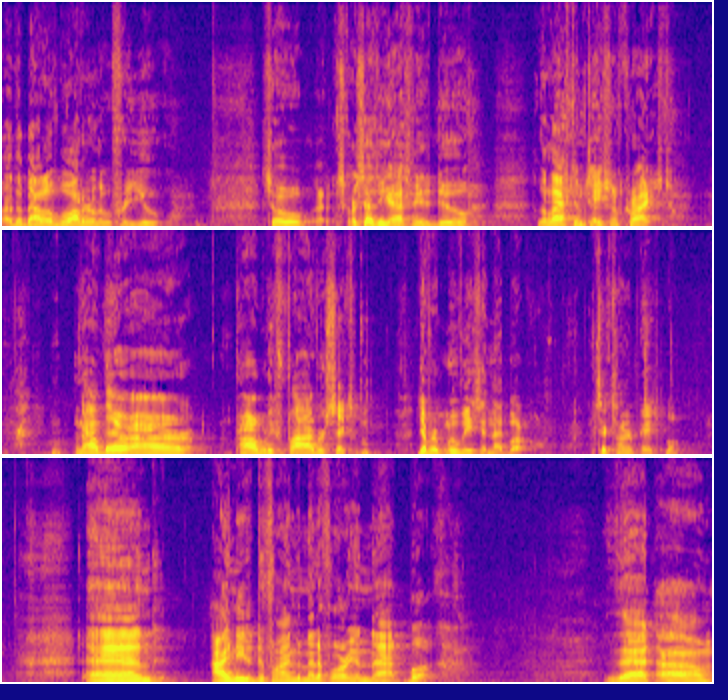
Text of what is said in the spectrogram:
uh, the Battle of Waterloo for you? So Scorsese asked me to do The Last Temptation of Christ. Now, there are probably five or six different movies in that book, 600 page book. And I needed to find the metaphor in that book that, um,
